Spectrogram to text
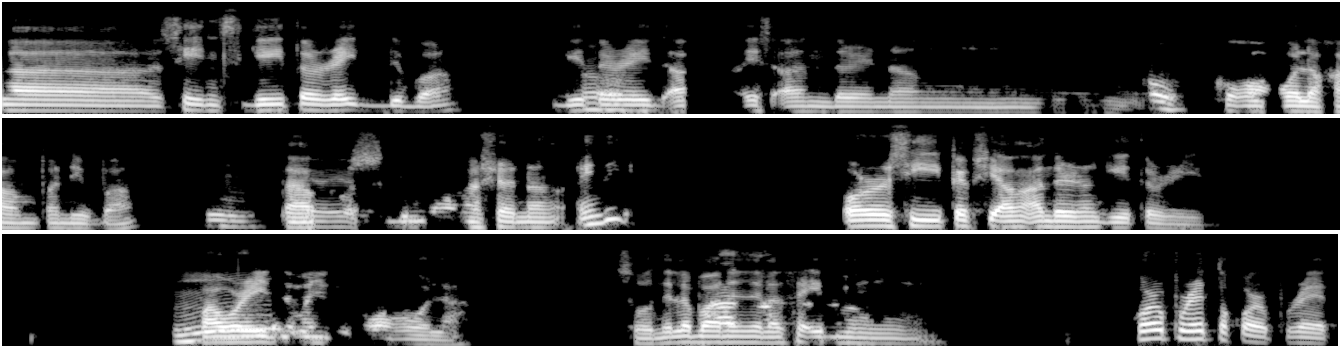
ah, since Gatorade, di ba? Gatorade ah, is under ng Coke. Coca-Cola company ba? mm, yeah, yeah. Tapos gumawa siya ng, ay hindi. Or si Pepsi ang under ng Gatorade. Mm, Powerade naman yung Coca-Cola. So nilabanan nila sa ibang corporate to corporate.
